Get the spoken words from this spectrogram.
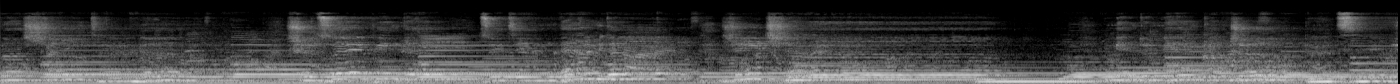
发生的是最平淡最简单的日常面对面看着彼此咀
